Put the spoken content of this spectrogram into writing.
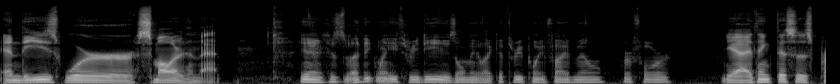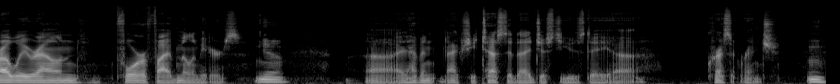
and these were smaller than that. Yeah, because I think my E3D is only like a 3.5 mil or four. Yeah, I think this is probably around four or five millimeters. Yeah. Uh, I haven't actually tested. I just used a uh, crescent wrench. Mm.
